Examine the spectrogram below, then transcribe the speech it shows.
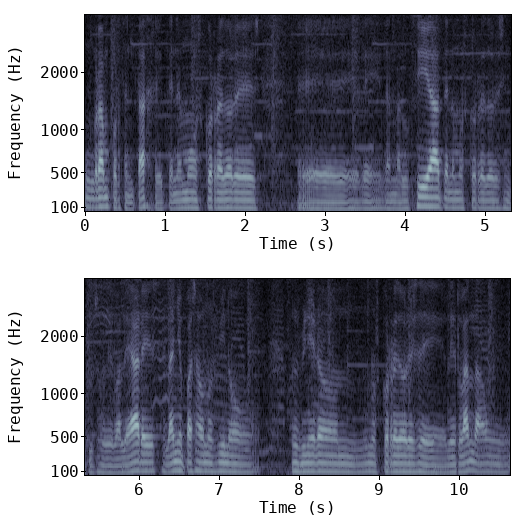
un gran porcentaje. Tenemos corredores eh, de, Andalucía, tenemos corredores incluso de Baleares. El año pasado nos vino, nos vinieron unos corredores de, Irlanda, un,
